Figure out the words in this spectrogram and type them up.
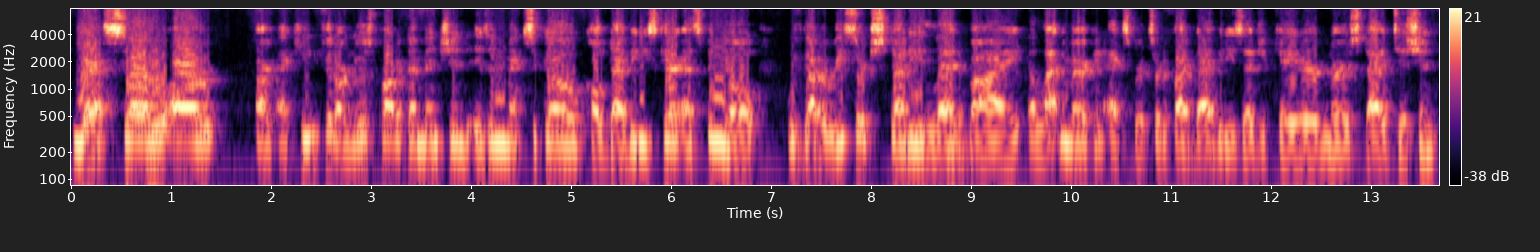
Yes. So our, our at KingFit, our newest product I mentioned is in Mexico called Diabetes Care Espanol. We've got a research study led by a Latin American expert, certified diabetes educator, nurse, dietitian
